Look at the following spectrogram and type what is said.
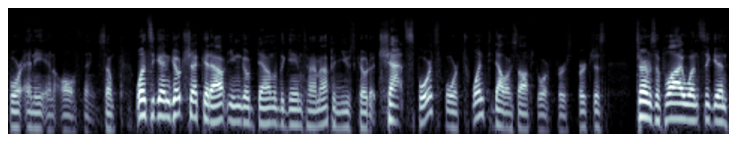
for any and all things. So, once again, go check it out. You can go download the Gametime app and use code CHATSPORTS for $20 off your first purchase. Terms apply. Once again,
